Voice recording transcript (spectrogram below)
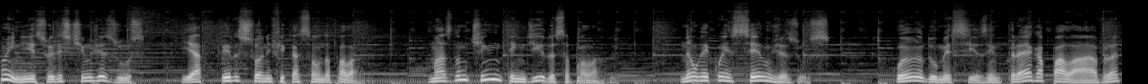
No início, eles tinham Jesus e a personificação da palavra mas não tinham entendido essa palavra. Não reconheceram Jesus. Quando o Messias entrega a palavra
